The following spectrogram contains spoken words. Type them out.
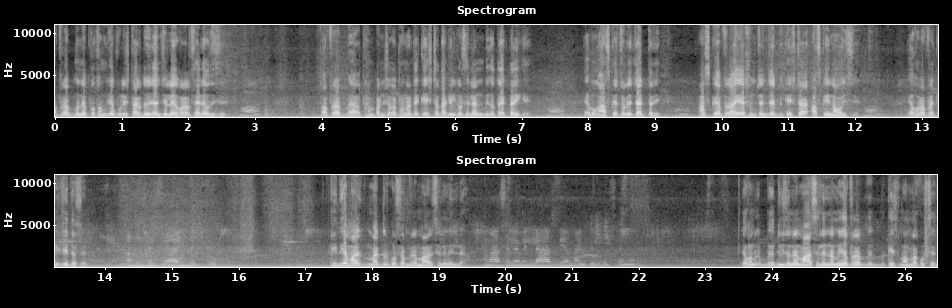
আপনার মানে প্রথম গিয়ে পুলিশ তারা দুইজন ছিল এবার সাইডেও দিছে? হ তো আপনারা পানিসাগর থানাতে কেসটা দাখিল করছিলেন বিগত এক তারিখে। এবং আজকে চলে চার তারিখ। আজকে আপনারা ইয়া শুনছেন যে কেসটা আজকেই নেওয়া হয়েছে। এখন আপনারা কি চাইতেছেন? কি দিয়ে মার মারধর করছে আপনারা মা ছেলে মিল্লা? এখন দুইজনের মা ছেলের নামেই আপনারা কেস মামলা করছেন।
